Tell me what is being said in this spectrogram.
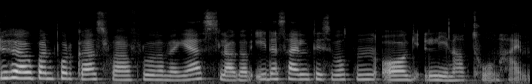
Du hører på en podkast fra Flora VGS, laget av Ida Seilen Tysebotn og Lina Tornheim.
